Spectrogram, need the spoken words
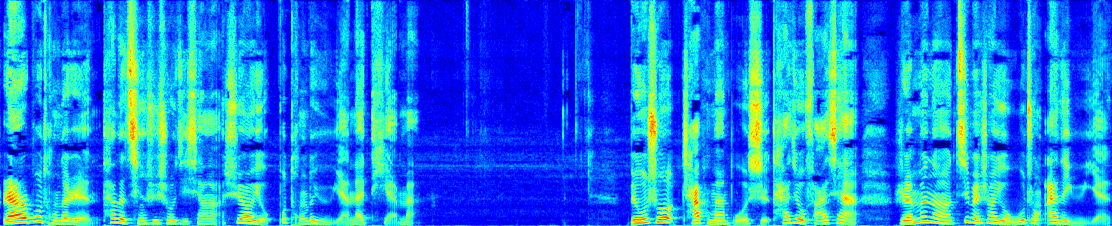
然而不同的人，他的情绪收集箱啊需要有不同的语言来填满。比如说查普曼博士，他就发现人们呢基本上有五种爱的语言：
